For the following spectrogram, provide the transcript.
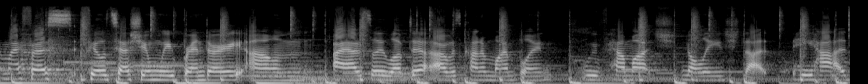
So my first field session with Brendo, um, I absolutely loved it. I was kind of mind blown with how much knowledge that he had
